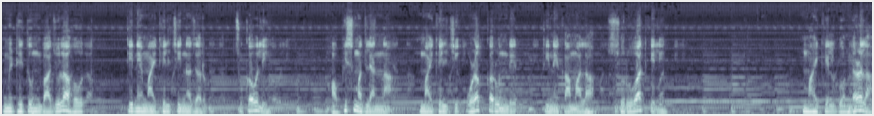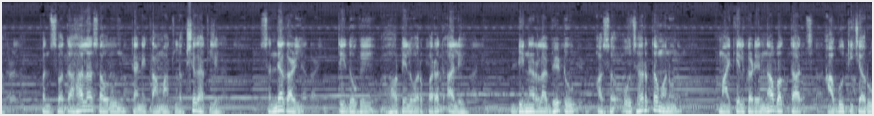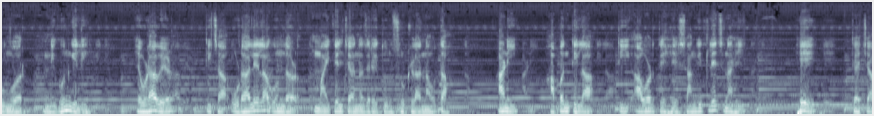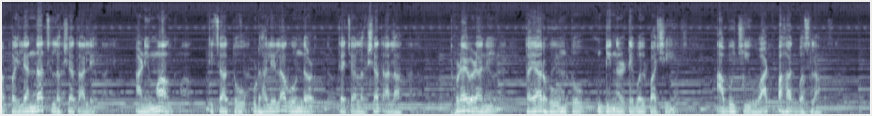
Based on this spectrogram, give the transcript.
मिठीतून बाजूला होत तिने मायकेलची नजर चुकवली. ऑफिसमधल्यांना मायकेलची ओळख करून देत तिने कामाला सुरुवात केली. मायकेल गोंधळला पण स्वतःला सावरून त्याने कामात लक्ष घातले. संध्याकाळी ते दोघे हॉटेलवर परत आले. डिनरला भेटू असं ओझरतं म्हणून मायकेलकडे न बघताच आबू तिच्या रूमवर निघून गेली. एवढा वेळ तिचा उडालेला गोंधळ मायकेलच्या नजरेतून सुटला नव्हता. आणि आपण तिला ती आवडते हे सांगितलेच नाही. हे त्याच्या पहिल्यांदाच लक्षात आले. आणि मग तिचा तो उडालेला गोंधळ त्याच्या लक्षात आला. थोड्या वेळाने तयार होऊन तो डिनर टेबलपाशी आबूची वाट पाहत बसला.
